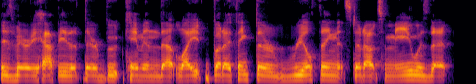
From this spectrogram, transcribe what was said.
is very happy that their boot came in that light. But I think the real thing that stood out to me was that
